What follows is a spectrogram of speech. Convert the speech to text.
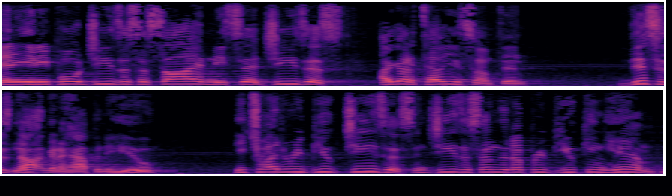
And, and he pulled Jesus aside and he said, Jesus, I got to tell you something. This is not going to happen to you. He tried to rebuke Jesus, and Jesus ended up rebuking him.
